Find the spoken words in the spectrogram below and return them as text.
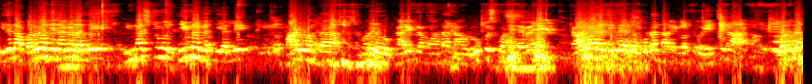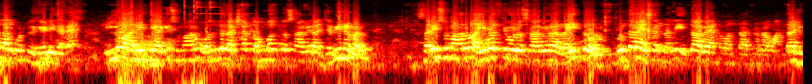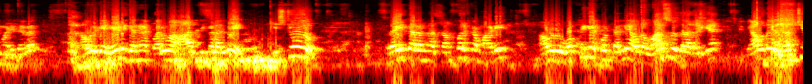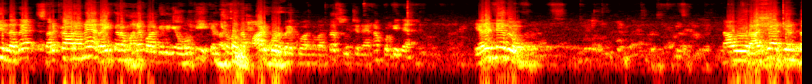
ಇದನ್ನ ಬರುವ ದಿನಗಳಲ್ಲಿ ಇನ್ನಷ್ಟು ತೀವ್ರಗತಿಯಲ್ಲಿ ಮಾಡುವಂತ ಒಂದು ಕಾರ್ಯಕ್ರಮವನ್ನ ನಾವು ರೂಪಿಸ್ಕೊಂಡಿದ್ದೇವೆ. ಕಾರವಾರ ಜಿಲ್ಲೆಯಲ್ಲೂ ಕೂಡ ನಾನು ಇವತ್ತು ಹೆಚ್ಚಿನ ಒತ್ತನ್ನ ಕೊಟ್ಟು ಹೇಳಿದ್ದೇನೆ. ಇಲ್ಲೂ ಆ ರೀತಿಯಾಗಿ ಸುಮಾರು ಒಂದು ಲಕ್ಷ ತೊಂಬತ್ತು ಸಾವಿರ ಜಮೀನುಗಳು, ಸರಿಸುಮಾರು ಐವತ್ತೇಳು ಸಾವಿರ ರೈತರು ಮೃತರ ಹೆಸರಿನಲ್ಲಿ ಇದ್ದಾವೆ ಅನ್ನುವಂತಹದನ್ನ ನಾವು ಅಂದಾಜು ಮಾಡಿದ್ದೇವೆ. ಅವ್ರಿಗೆ ಹೇಳಿದ್ದೇನೆ, ಬರುವ ಆರು ತಿಂಗಳಲ್ಲಿ ಇಷ್ಟು ರೈತರನ್ನ ಸಂಪರ್ಕ ಮಾಡಿ ಅವರು ಒಪ್ಪಿಗೆ ಕೊಟ್ಟಲ್ಲಿ ಅವರ ವಾರಸುದಾರರಿಗೆ ಯಾವುದೇ ಖರ್ಚಿಲ್ಲದೆ ಸರ್ಕಾರನೇ ರೈತರ ಮನೆ ಬಾಗಿಲಿಗೆ ಹೋಗಿ ಈ ಕೆಲಸವನ್ನ ಮಾಡಿಕೊಡ್ಬೇಕು ಅನ್ನುವಂತ ಸೂಚನೆಯನ್ನ ಕೊಟ್ಟಿದೆ. ಎರಡನೇದು, ನಾವು ರಾಜ್ಯಾದ್ಯಂತ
